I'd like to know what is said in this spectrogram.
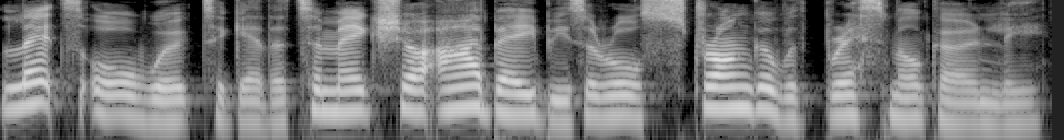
Let's all work together to make sure our babies are all stronger with breast milk only.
